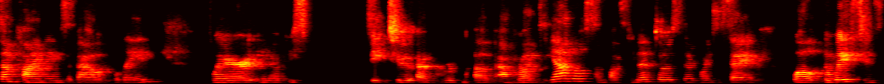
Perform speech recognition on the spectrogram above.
some findings about blame, where, you know, if you speak to a group of Afro-Antillanos, some Bastimentos, they're going to say, well, the waste is,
